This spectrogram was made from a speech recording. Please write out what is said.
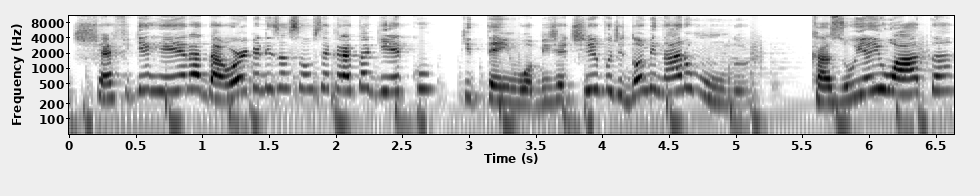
chefe guerreira da organização secreta Gecko, que tem o objetivo de dominar o mundo. Kazuya Iwata,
